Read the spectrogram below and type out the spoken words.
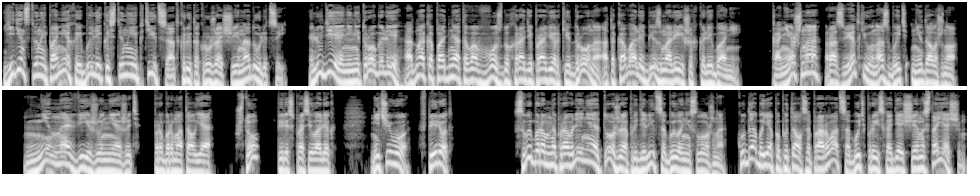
Единственной помехой были костяные птицы, открыто кружащие над улицей. Людей они не трогали, однако поднятого в воздух ради проверки дрона атаковали без малейших колебаний. Конечно, разведки у нас быть не должно. Ненавижу нежить, пробормотал я. Что? переспросил Олег. Ничего, вперед. С выбором направления тоже определиться было несложно. Куда бы я попытался прорваться, будь происходящее настоящим?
